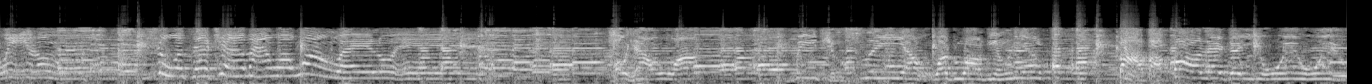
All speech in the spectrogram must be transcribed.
文龙，如此这般我往外论，好像我未听此言，火壮丁亮，爸爸爸来这悠悠悠，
